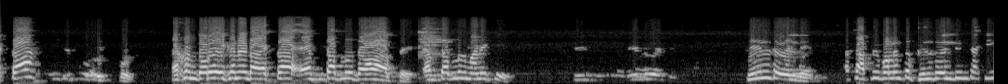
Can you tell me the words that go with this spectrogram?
একটা স্কুল এখন ধরো এখানে একটা এফ ডাব্লিউ দেওয়া আছে। এফ ডাব্লিউ মানে কি? ফিল্ড ওয়েল্ডিং আচ্ছা আপনি বলেন তো ফিল্ড ওয়েল্ডিংটা কি?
